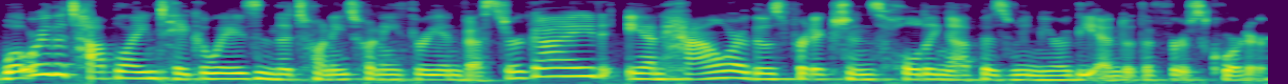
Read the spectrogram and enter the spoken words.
What were the top line takeaways in the 2023 investor guide, and how are those predictions holding up as we near the end of the first quarter?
